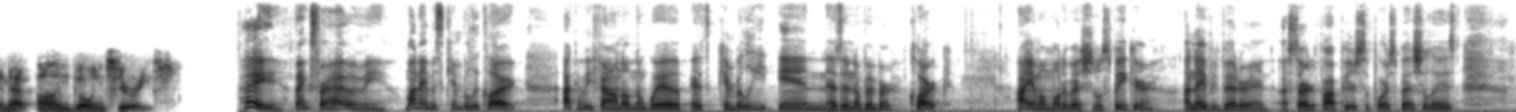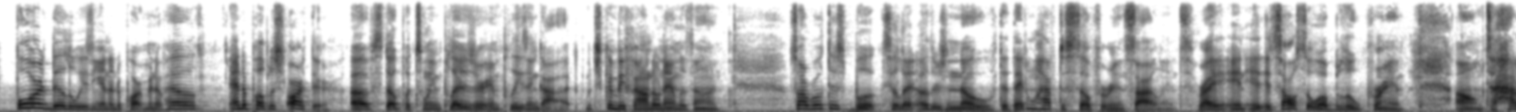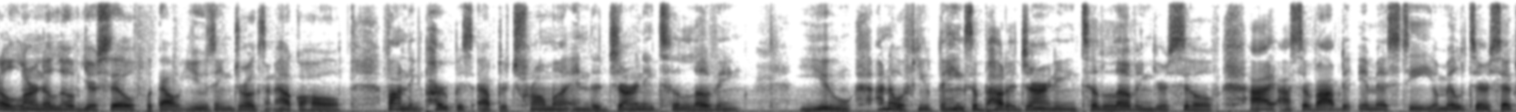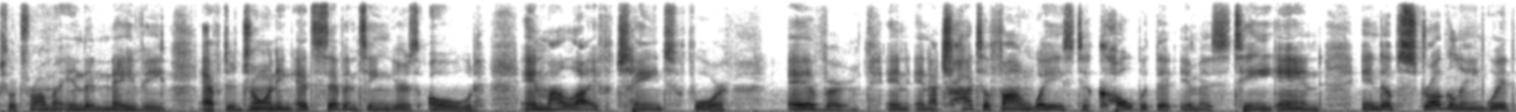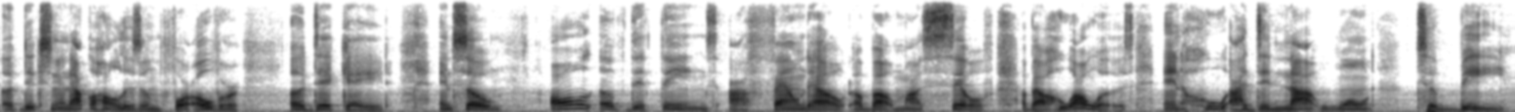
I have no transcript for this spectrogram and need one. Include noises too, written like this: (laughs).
in that ongoing series. Hey, thanks for having me. My name is Kimberly Clark. I can be found on the web as Kimberly N as in November Clark. I am a motivational speaker, a Navy veteran, a certified peer support specialist for the Louisiana Department of Health, and a published author of Stuck Between Pleasure and Pleasing God, which can be found on Amazon. So I wrote this book to let others know that they don't have to suffer in silence, right? And it's also a blueprint um, to how to learn to love yourself without using drugs and alcohol, finding purpose after trauma, and the journey to loving you. I know a few (laughs) things about a journey to loving yourself. I, I survived an MST, a military sexual trauma in the Navy after joining at 17 years old, and my life changed for ever and and I tried to find ways to cope with that MST and end up struggling with addiction and alcoholism for over a decade. And so all of the things I found out about myself, about who I was and who I did not want to be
